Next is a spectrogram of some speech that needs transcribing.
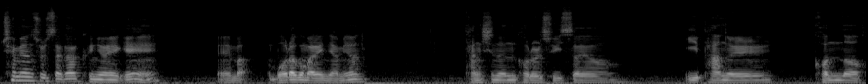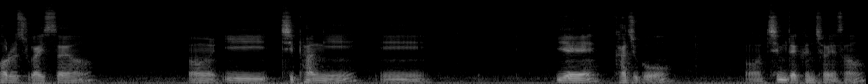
최면 술사가 그녀에게 뭐라고 말했냐면 당신은 걸을 수 있어요. 이 방을 건너 걸을 수가 있어요. 어, 이 지팡이 이얘 가지고 어, 침대 근처에서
